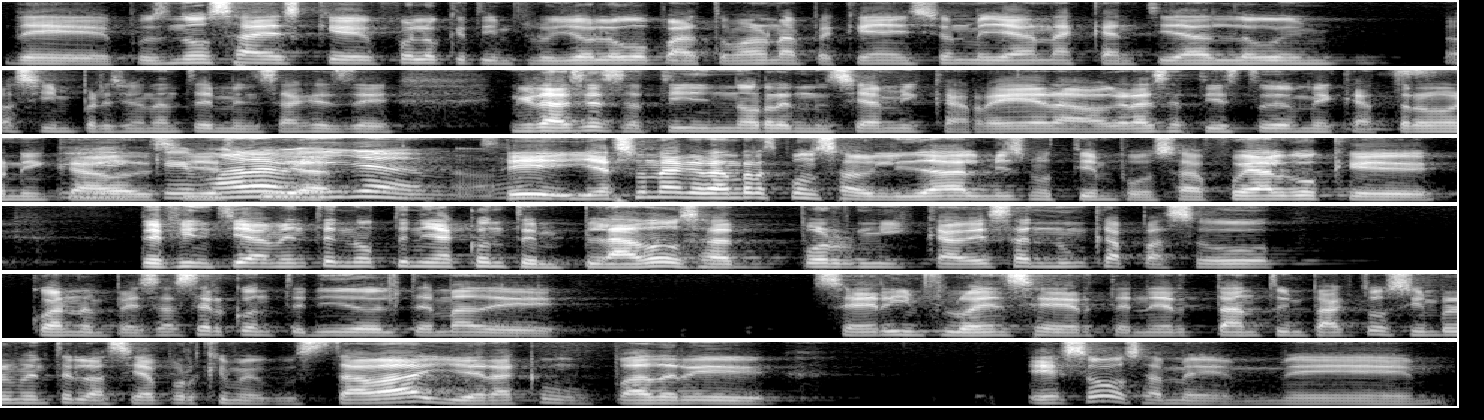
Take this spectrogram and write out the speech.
de, pues no sabes qué fue lo que te influyó luego para tomar una pequeña decisión. Me llega una cantidad luego así impresionante de mensajes de gracias a ti no renuncié a mi carrera o gracias a ti estudié mecatrónica. Sí, o qué maravilla, ¿no? Sí, y es una gran responsabilidad al mismo tiempo. O sea, fue algo que definitivamente no tenía contemplado. O sea, por mi cabeza nunca pasó cuando empecé a hacer contenido el tema de ser influencer, tener tanto impacto, simplemente lo hacía porque me gustaba y era como padre eso, o sea, me, me,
